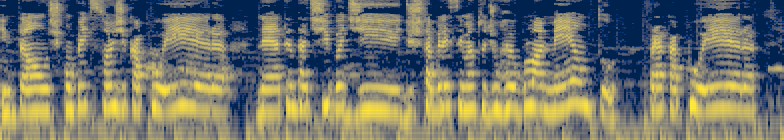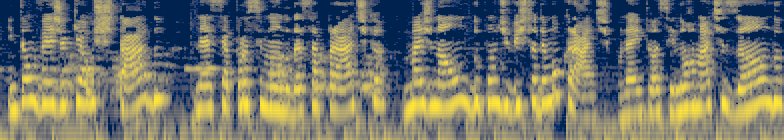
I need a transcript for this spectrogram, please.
Então, as competições de capoeira, né, a tentativa de, de estabelecimento de um regulamento para capoeira. Então, veja que é o Estado né, se aproximando dessa prática, mas não do ponto de vista democrático. Né? Então, assim, normatizando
